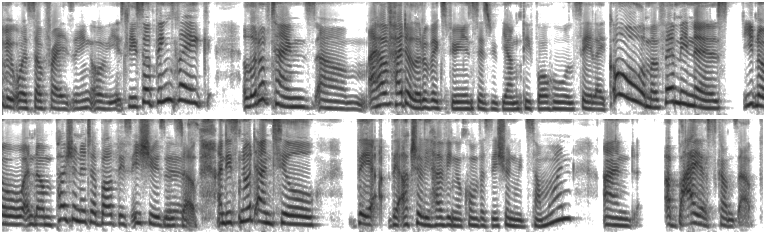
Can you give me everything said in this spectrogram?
of it was surprising, obviously. So things like a lot of times, um, I have had a lot of experiences with young people who will say like, "Oh, I'm a feminist," you know, and I'm passionate about these issues and Yes. stuff. And it's not until they they're actually having a conversation with someone and a bias comes up,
